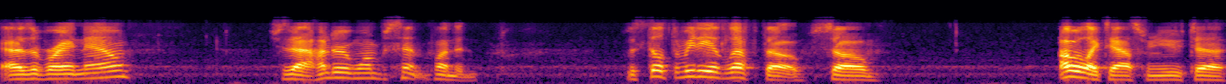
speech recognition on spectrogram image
As of right now, she's at 101% funded. There's still three days left though, so I would like to ask from you to, if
